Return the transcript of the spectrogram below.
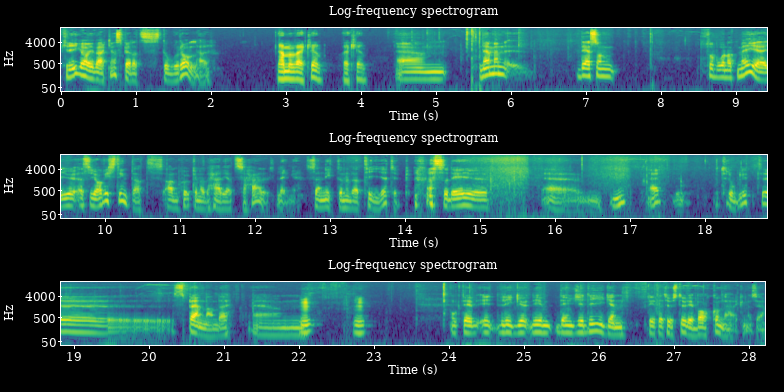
krig har ju verkligen spelat stor roll här. Ja, men verkligen, verkligen. Um, nej, men det som förvånat mig är ju, alltså jag visste inte att almsjukan hade härjat så här länge. Sedan 1910 typ. Alltså det är ju... Eh, mm nej, otroligt eh, spännande. Um, mm. Mm. Och det, ligger, det, är, det är en gedigen litteraturstudie bakom det här kan man säga.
